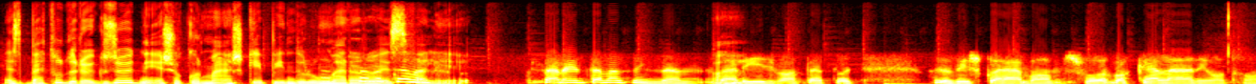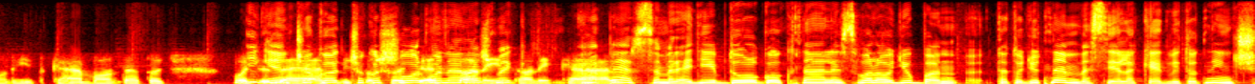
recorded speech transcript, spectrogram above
Ez be tud rögződni, és akkor másképp indulunk már a rajz felé? Szerintem ez mindenvel Aha. így van, tehát hogy, hogy az iskolában sorba kell állni, otthon ritkában, tehát hogy, hogy Igen, csak a, csak a sorban állás meg, kell. Hát persze, mert egyéb dolgoknál ez valahogy jobban, tehát hogy ott nem beszél a kedvét, ott nincs,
